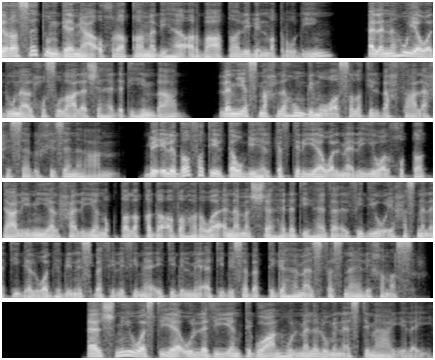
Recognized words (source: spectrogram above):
دراسات جامعة أخرى قام بها أربع طالب مطرودين ألا أنه يودون الحصول على شهادتهم بعد لم يسمح لهم بمواصلة البحث على حساب الخزانة العام. بالإضافة لتوجيه الكفترية والمالي والخطة التعليمية الحالية نقطة لقد أظهر وأنا مشاهدة هذا الفيديو حسن نتيجة الوجه بنسبة 300% بسبب تجاه ما أسفسنا لخمصر ألشمي واستياء الذي ينتج عنه الملل من استماع إليه.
